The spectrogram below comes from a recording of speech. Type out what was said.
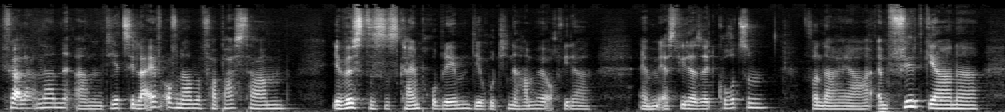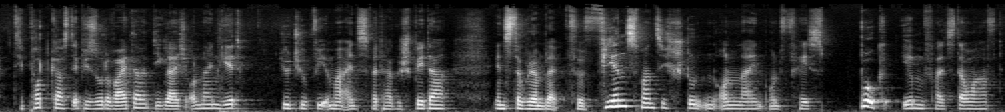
Für alle anderen, ähm, die jetzt die Live-Aufnahme verpasst haben, ihr wisst, das ist kein Problem. Die Routine haben wir auch wieder, ähm, erst wieder seit kurzem. Von daher empfiehlt gerne die Podcast-Episode weiter, die gleich online geht. YouTube wie immer ein, zwei Tage später. Instagram bleibt für 24 Stunden online und Facebook ebenfalls dauerhaft.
